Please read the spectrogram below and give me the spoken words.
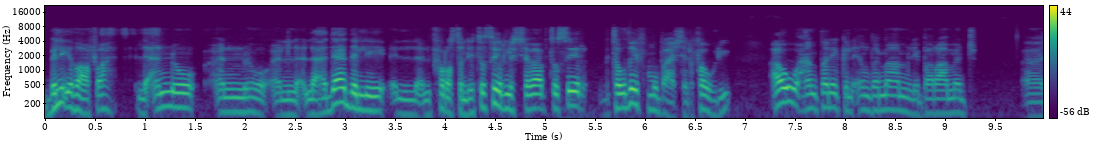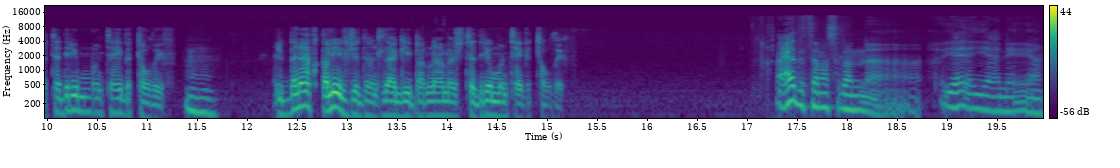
بالإضافة لأنه أنه الأعداد اللي الفرص اللي تصير للشباب تصير بتوظيف مباشر فوري أو عن طريق الانضمام لبرامج آه، تدريب منتهي بالتوظيف. البنات قليل جدا تلاقي برنامج تدريب منتهي بالتوظيف. عادة أصلا آه، يعني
